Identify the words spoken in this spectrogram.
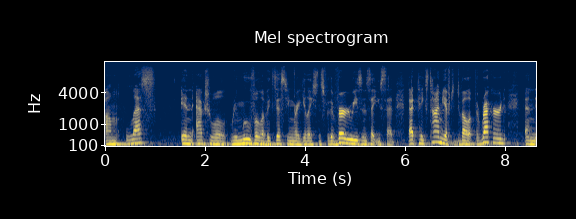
um, less in actual removal of existing regulations for the very reasons that you said. That takes time. You have to develop the record, and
